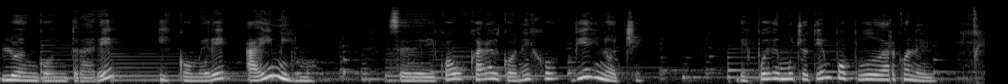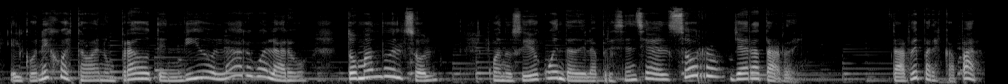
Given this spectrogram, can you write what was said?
lo encontraré y comeré ahí mismo. Se dedicó a buscar al conejo día y noche. Después de mucho tiempo pudo dar con él. El conejo estaba en un prado tendido largo a largo, tomando el sol. Cuando se dio cuenta de la presencia del zorro, ya era tarde. Tarde para escapar.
